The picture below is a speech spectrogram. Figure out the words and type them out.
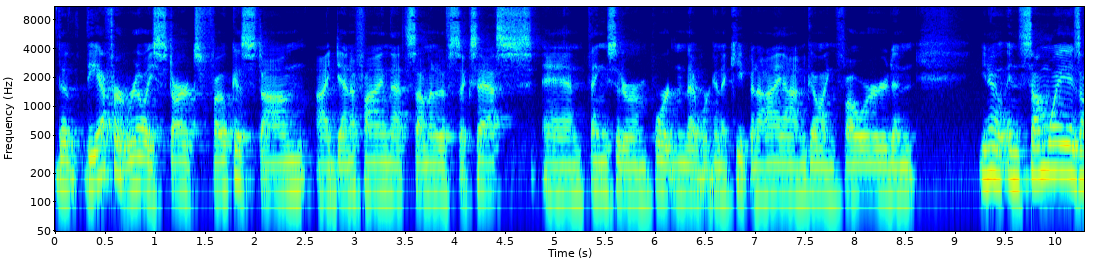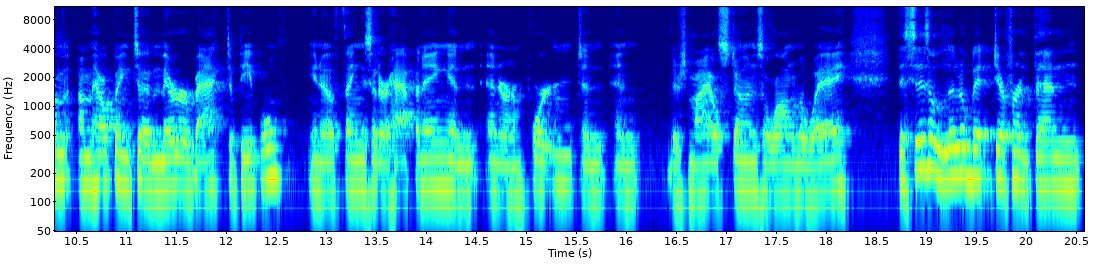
the, the effort really starts focused on identifying that summit of success and things that are important that we're going to keep an eye on going forward. And, you know, in some ways, I'm, I'm helping to mirror back to people, you know, things that are happening and, and are important and, and there's milestones along the way. This is a little bit different than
